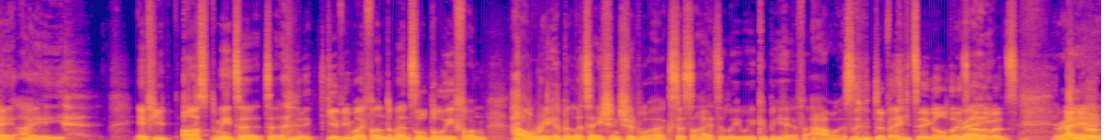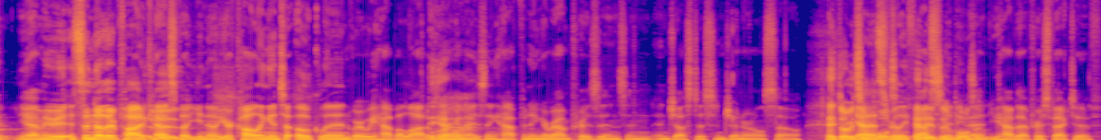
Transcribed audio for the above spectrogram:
I, I if you asked me to, to give you my fundamental belief on how rehabilitation should work societally, we could be here for hours debating all those Right. elements. Right. And you're, yeah, maybe it's another podcast, The- but you know, you're calling into Oakland where we have a lot of Yeah. organizing happening around prisons and, and justice in general. So it's, oh, it's yeah, important. really it fascinating important. you have that perspective.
